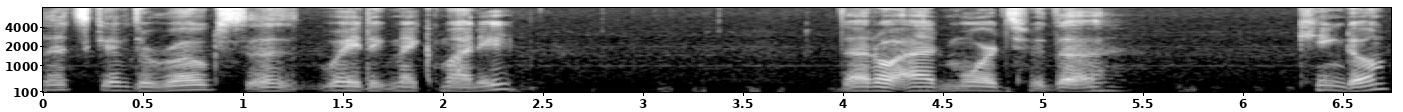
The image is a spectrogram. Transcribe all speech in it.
Let's give the rogues a way to make money. That'll add more to the kingdom.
